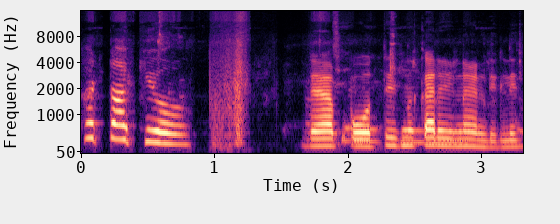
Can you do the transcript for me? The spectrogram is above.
കട്ടാക്കിയോ? ഇതാ പോത്തിന്ന് കരയണ കണ്ടില്ലേ?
